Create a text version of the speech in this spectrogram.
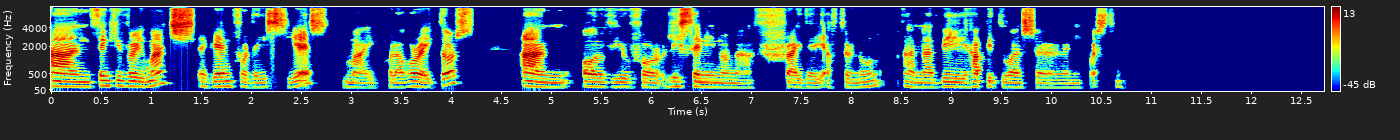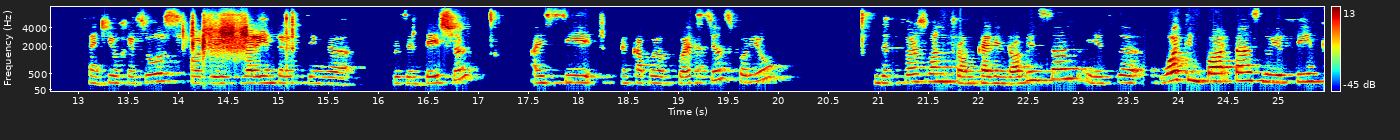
And thank you very much again for the ECS, my collaborators, and all of you for listening on a Friday afternoon. And I'd be happy to answer any question. Thank you, Jesus, for this very interesting uh, presentation. I see a couple of questions for you. The first one from Kevin Robinson is, uh, what importance do you think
